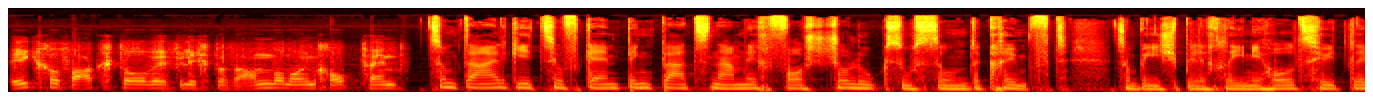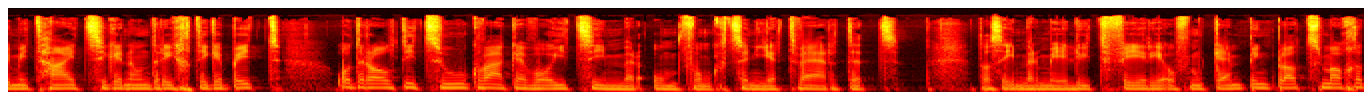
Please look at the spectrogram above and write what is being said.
Ekelfaktor, wie vielleicht das andere noch im Kopf haben. Zum Teil gibt es auf Campingplätzen nämlich fast schon Luxusunterkünfte. Zum Beispiel kleine Holzhütten mit Heizungen und richtigen Bett oder alte Zugwege, die in Zimmer umfunktioniert werden. Dass immer mehr Leute Ferien auf dem Campingplatz machen,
